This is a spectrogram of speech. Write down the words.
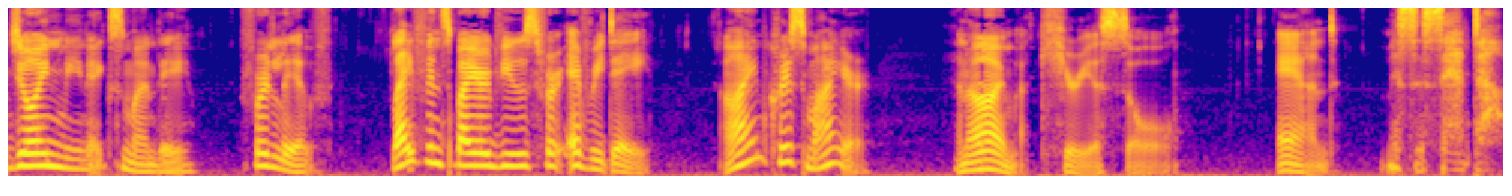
Join me next Monday for Live Life Inspired Views for Every Day. I'm Chris Meyer, and I'm a curious soul. And Mrs. Santa.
